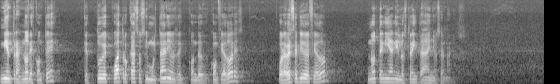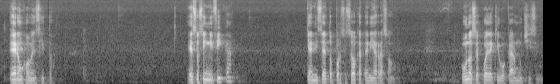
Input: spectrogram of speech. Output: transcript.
mientras no les conté que tuve cuatro casos simultáneos de, con, fiadores por haber servido de fiador. No tenía ni los 30 años, hermanos. Era un jovencito. Eso significa que Aniceto por Sisoca tenía razón. Uno se puede equivocar muchísimo.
